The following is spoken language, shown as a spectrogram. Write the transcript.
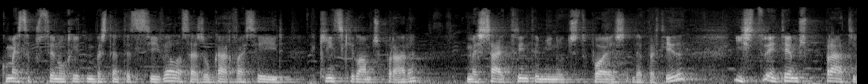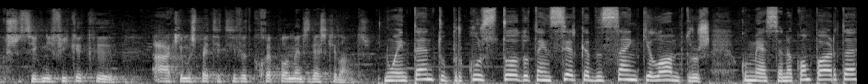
começa por ser um ritmo bastante acessível, ou seja, o carro vai sair a 15 km por hora, mas sai 30 minutos depois da partida. Isto, em termos práticos, significa que há aqui uma expectativa de correr pelo menos 10 km. No entanto, o percurso todo tem cerca de 100 km. Começa na Comporta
